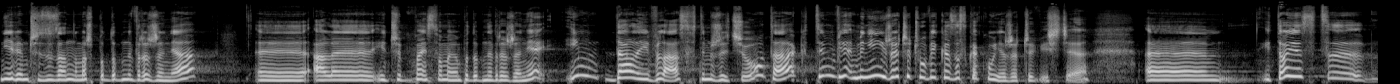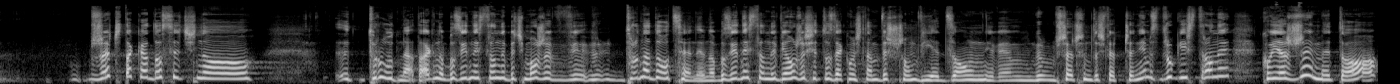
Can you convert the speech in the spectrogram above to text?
nie wiem, czy Zuzanna masz podobne wrażenia, ale i czy Państwo mają podobne wrażenie? Im dalej w las w tym życiu, tak, tym mniej rzeczy człowieka zaskakuje rzeczywiście. E, I to jest e, rzecz taka dosyć, no trudna, tak? No bo z jednej strony być może trudna do oceny, no bo z jednej strony wiąże się to z jakąś tam wyższą wiedzą, nie wiem, szerszym doświadczeniem, z drugiej strony kojarzymy to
